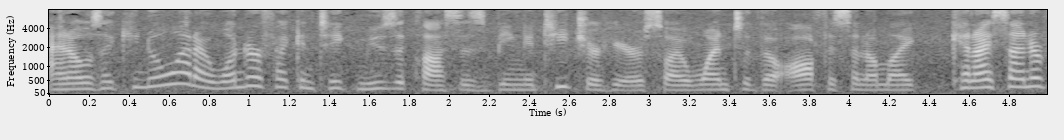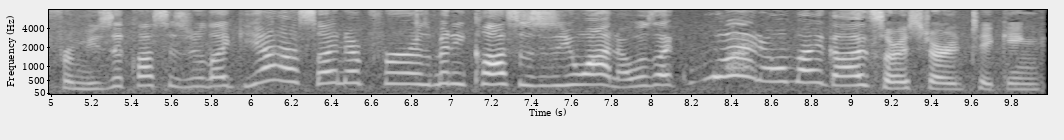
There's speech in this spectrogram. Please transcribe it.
And I was like, you know what? I wonder if I can take music classes being a teacher here. So I went to the office and I'm like, can I sign up for music classes? They're like, yeah, sign up for as many classes as you want. I was like, what? Oh my God. So I started taking,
